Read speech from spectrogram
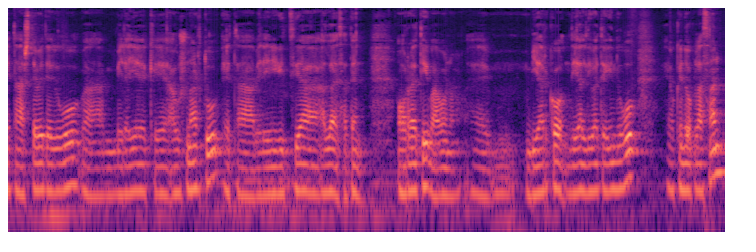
eta astebete dugu ba, beraiek hausnartu eta bere iritzia alda ezaten. Horretik, ba, bueno, e, biharko dialdi bat egin dugu, e, okendo plazan,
